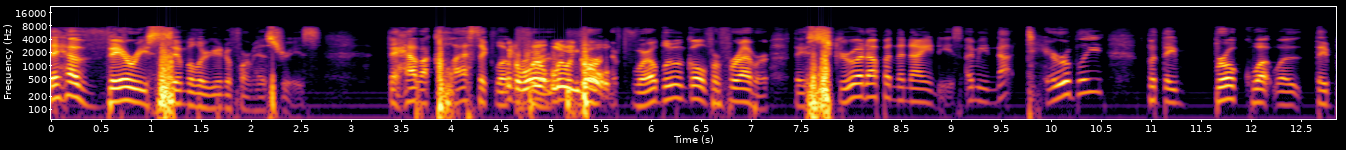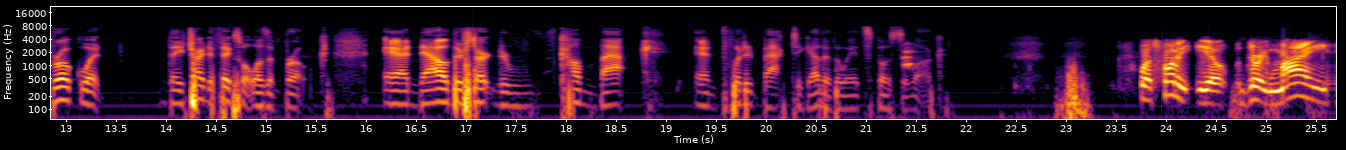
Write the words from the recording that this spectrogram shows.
They have very similar uniform histories. They have a classic look Like a royal for- blue and for- gold. royal blue and gold for forever. They screw it up in the '90s. I mean, not terribly, but they broke what was they broke what they tried to fix what wasn't broke, and now they're starting to come back and put it back together the way it's supposed to look. Well, it's funny, you know, during my,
